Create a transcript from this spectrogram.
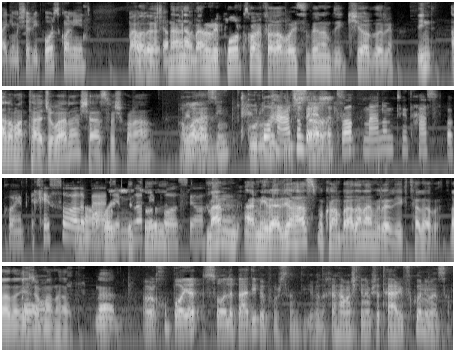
اگه میشه report کنید. ممنون آره. نه نه من report کنیم فقط وایس ببینم دیگه کیار داریم. این علامت تعجب رو نمیشه حذفش کنم؟ آقا؟ از این با گروه همتون به اتفاق منو می‌تونید حذف بکنید. خیلی سوال آخه. من امیرعلی رو حذف می‌کنم. بعدا امیرعلی یک طلبه. بعدا یه جا. من هست نه. آره خب باید سوال بعدی بپرسن دیگه. بالاخره همش که نمیشه تعریف کنیم اصلا.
